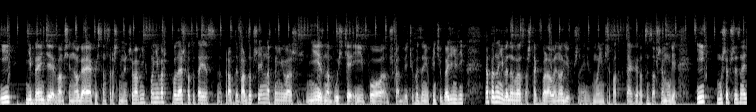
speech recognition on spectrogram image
i nie będzie Wam się noga jakoś tam strasznie męczyła w nich, ponieważ podeszwa tutaj jest naprawdę bardzo przyjemna, ponieważ nie jest na buście i po na przykład wiecie, chodzeniu 5 godzin w nich na pewno nie będą Was aż tak bolały nogi, przynajmniej w moim przypadku, tak o tym zawsze mówię. I muszę przyznać,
